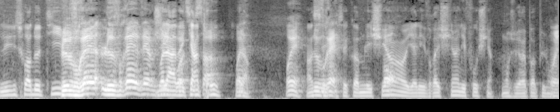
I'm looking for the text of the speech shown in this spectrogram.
l'histoire de tige. Le vrai, le vrai verger. Voilà, avec un tronc. Voilà. Ouais, hein, le vrai. C'est comme les chiens, il y a les vrais chiens et les faux chiens. Moi je n'irai pas plus loin.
